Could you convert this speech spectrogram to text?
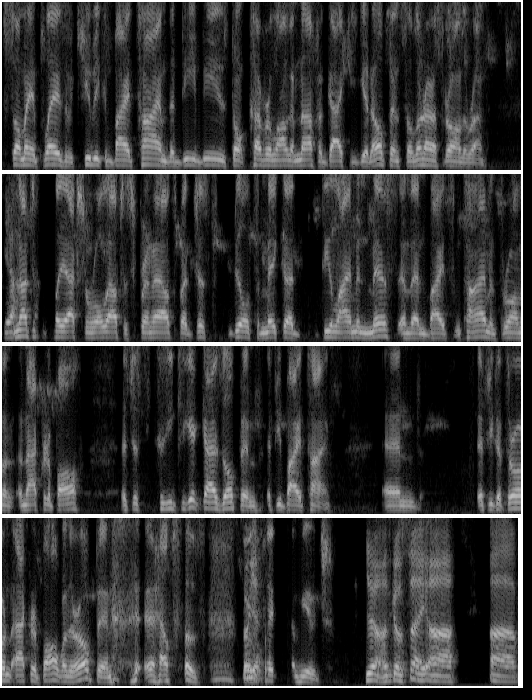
so many plays. If a QB can buy time, the DBs don't cover long enough. A guy can get open. So learn how to throw on the run. Yeah. Not just play action rollouts or sprint outs, but just be able to make a D lineman miss and then bide some time and throw on an accurate ball. It's just because you can get guys open if you buy time. And if you could throw an accurate ball when they're open, it helps those those yeah. plays become huge. Yeah, I was going to say, uh, uh,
